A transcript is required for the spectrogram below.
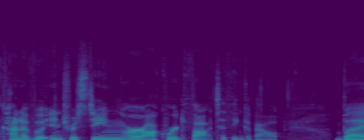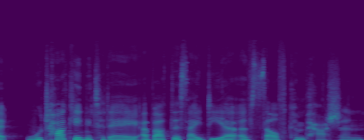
kind of an interesting or awkward thought to think about. But we're talking today about this idea of self compassion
